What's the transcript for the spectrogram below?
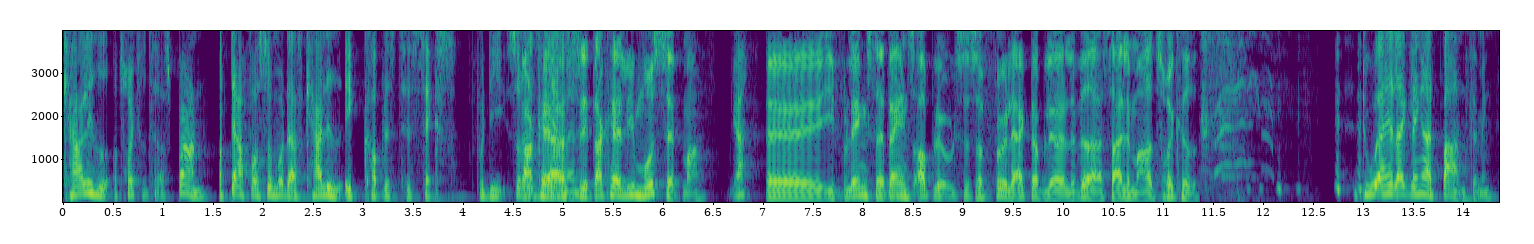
kærlighed og tryghed til deres børn, og derfor så må deres kærlighed ikke kobles til sex, fordi så Der kan, jeg man... se, der kan jeg lige modsætte mig. Ja. Øh, I forlængelse af dagens oplevelse, så føler jeg ikke, der bliver leveret særlig meget tryghed. Du er heller ikke længere et barn, Flemming.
